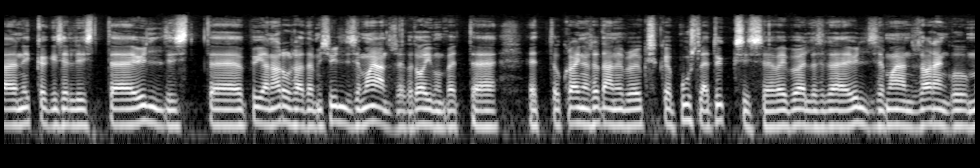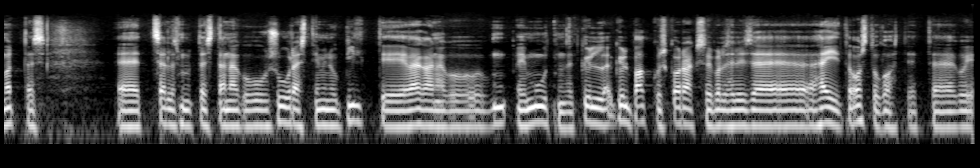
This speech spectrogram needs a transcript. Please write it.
vaatan ikkagi sellist eh, üldist, püüan aru saada, mis üldise majandusega toimub, et, et Ukraina sõda on võib-olla üks sihuke pusletükk siis võib öelda selle üldise majanduse arengu mõttes et selles mõttes ta nagu suuresti minu pilti väga nagu ei muutnud, et küll, küll pakkus korraks võib-olla sellise häid ostukohti, et äh, kui,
